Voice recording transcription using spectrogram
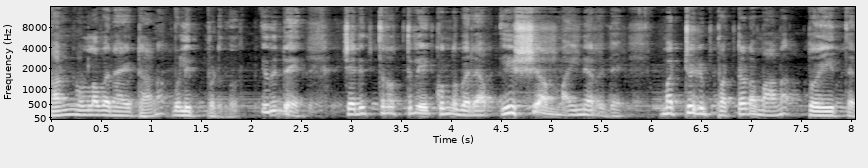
കണ്ണുള്ളവനായിട്ടാണ് വെളിപ്പെടുന്നത്. ഇതിന്റെ ചരിത്രത്തിലേക്കൊന്ന് വരാം. ഏഷ്യ മൈനറിന്റെ മറ്റൊരു പട്ടണമാണ് തൊയ്ത്തര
